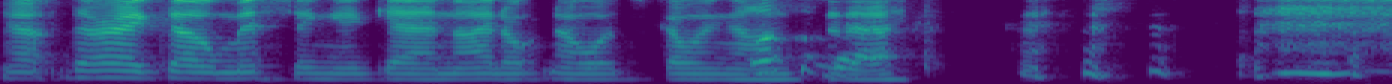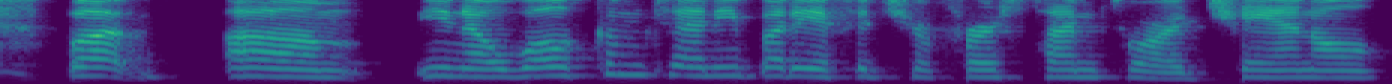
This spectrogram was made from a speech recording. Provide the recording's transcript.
yeah, there I go missing again. I don't know what's going on Welcome today. But, um, you know, welcome to anybody if it's your first time to our channel.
